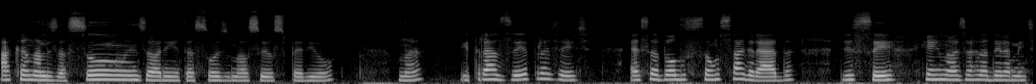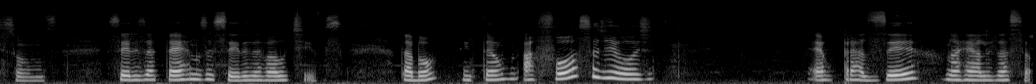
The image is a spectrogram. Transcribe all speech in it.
a canalizações, orientações do nosso eu superior, né? E trazer para a gente essa evolução sagrada de ser quem nós verdadeiramente somos, seres eternos e seres evolutivos, tá bom? Então, a força de hoje é o prazer na realização.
